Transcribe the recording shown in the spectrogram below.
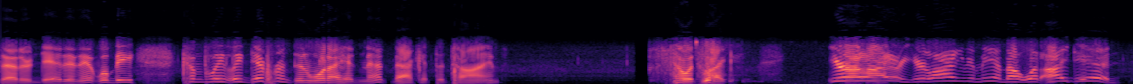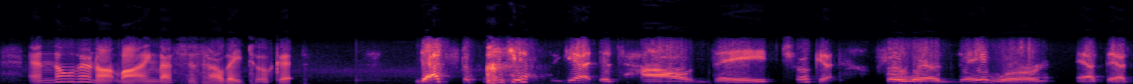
said or did and it will be completely different than what I had meant back at the time. So it's like you're a liar. You're lying to me about what I did. And no, they're not lying. That's just how they took it. That's the point you have to get. It's how they took it for where they were at that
